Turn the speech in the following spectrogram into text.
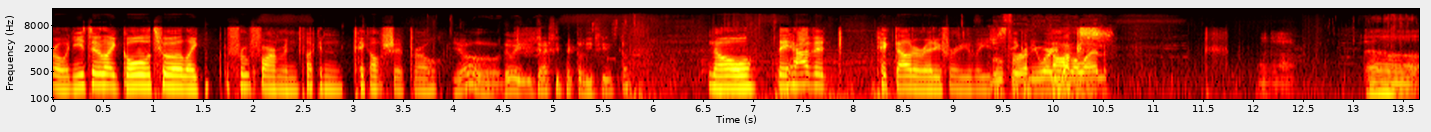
Bro, we need to like go to a like fruit farm and fucking pick out shit, bro. Yo, wait, you can actually pick the lychee and stuff? No, they have it picked out already for you, but you Move just for take a anywhere you want to box. land. Uh, uh,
